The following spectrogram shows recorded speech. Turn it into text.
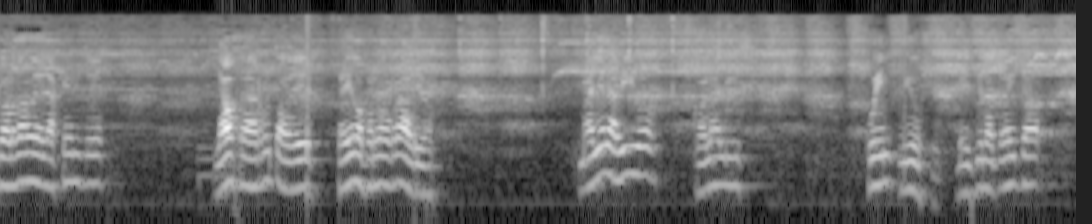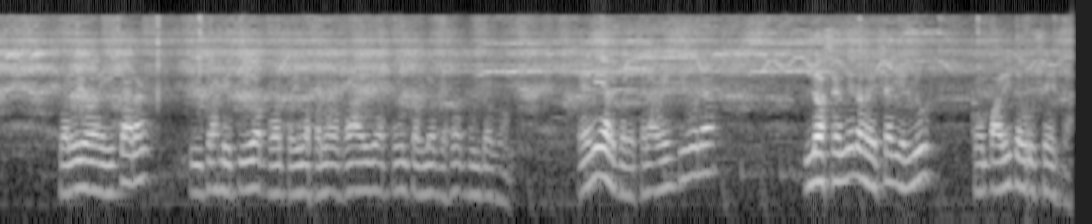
recordarle a la gente la hoja de ruta de Pedimos Perdón Radio. Mañana vivo con Alice Queen Music, 21.30 por vivo de Instagram y transmitido por Pedimos Perdón Radio.blogspot.com. El miércoles a las 21, Los Senderos de Shari Blues con Pablito Buceta.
